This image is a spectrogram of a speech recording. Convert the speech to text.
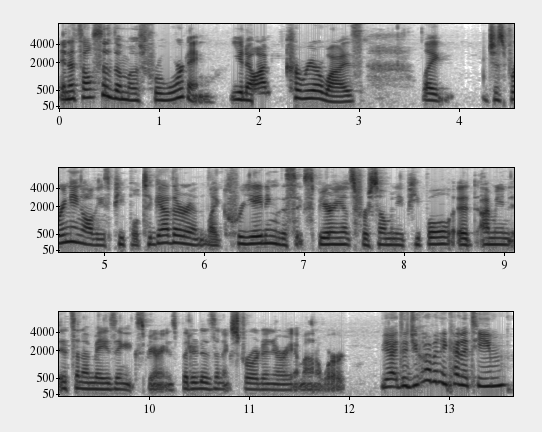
and it's also the most rewarding. You know, I mean, career wise, like just bringing all these people together and like creating this experience for so many people. It, I mean, it's an amazing experience, but it is an extraordinary amount of work. Yeah. Did you have any kind of team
